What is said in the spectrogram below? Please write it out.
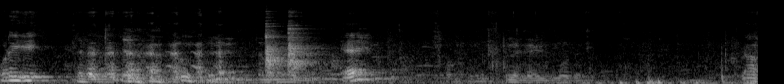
കുടിക്ക് ഏ? ആ.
